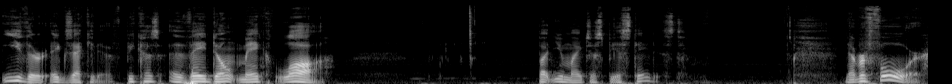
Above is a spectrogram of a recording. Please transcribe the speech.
either executive because they don't make law but you might just be a statist. Number four,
